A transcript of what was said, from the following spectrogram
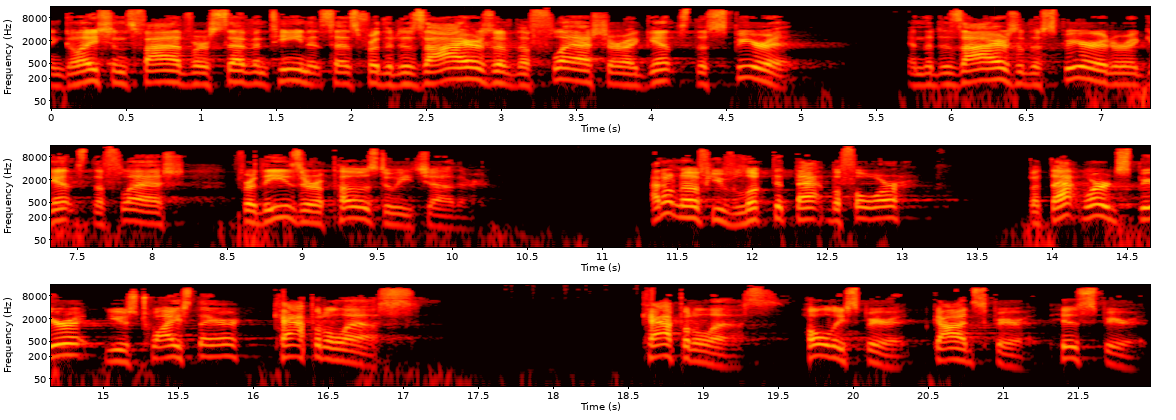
In Galatians 5, verse 17, it says, For the desires of the flesh are against the Spirit, and the desires of the Spirit are against the flesh, for these are opposed to each other. I don't know if you've looked at that before, but that word Spirit, used twice there, capital S. Capital S. Holy Spirit, God's Spirit, His Spirit,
